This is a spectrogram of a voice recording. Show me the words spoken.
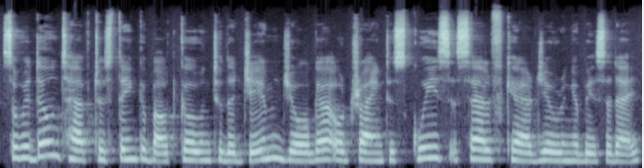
So we don't have to think about going to the gym, yoga, or trying to squeeze self care during a busy day.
